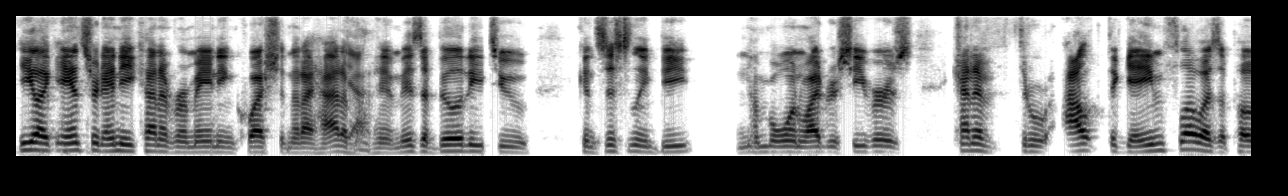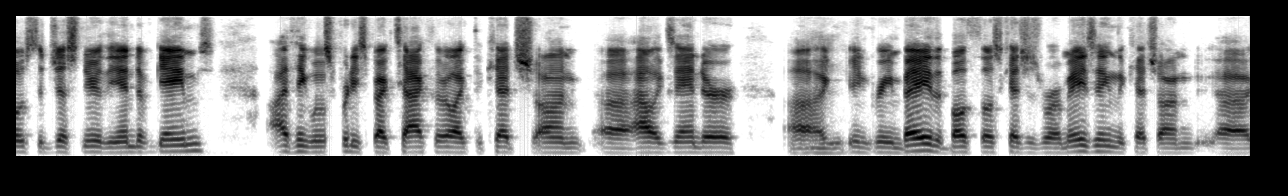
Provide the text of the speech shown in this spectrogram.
he like answered any kind of remaining question that I had about yeah. him. His ability to consistently beat number one wide receivers kind of throughout the game flow as opposed to just near the end of games, I think was pretty spectacular. Like the catch on uh, Alexander uh, mm-hmm. in Green Bay, that both those catches were amazing. The catch on uh,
